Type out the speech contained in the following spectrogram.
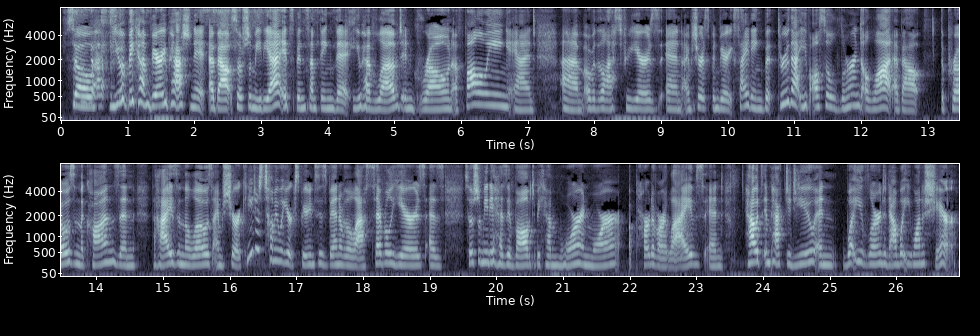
So you have become very passionate about social media. It's been something that you have loved and grown a following and um, over the last few years, and I'm sure it's been very exciting. But through that, you've also learned a lot about the pros and the cons and the highs and the lows, I'm sure. Can you just tell me what your experience has been over the last several years as social media has evolved to become more and more a part of our lives and how it's impacted you and what you've learned and now what you want to share?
